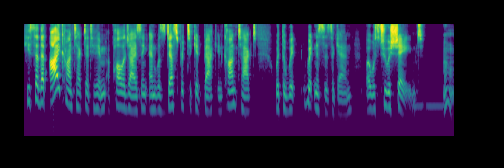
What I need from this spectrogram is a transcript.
He said that I contacted him apologizing and was desperate to get back in contact with the wit- witnesses again, but was too ashamed. Oh.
